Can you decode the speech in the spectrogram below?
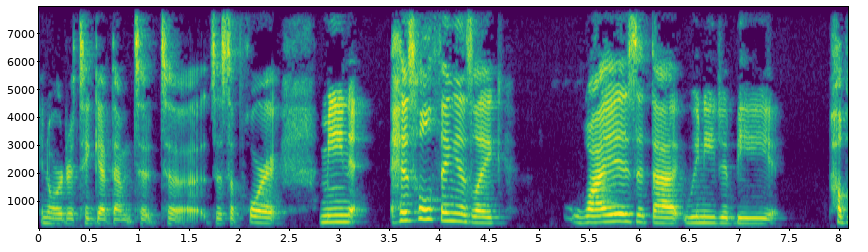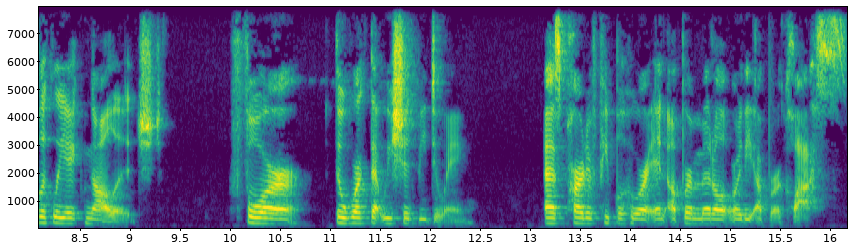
in order to get them to to to support. I mean, his whole thing is like, why is it that we need to be publicly acknowledged for the work that we should be doing as part of people who are in upper middle or the upper class?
